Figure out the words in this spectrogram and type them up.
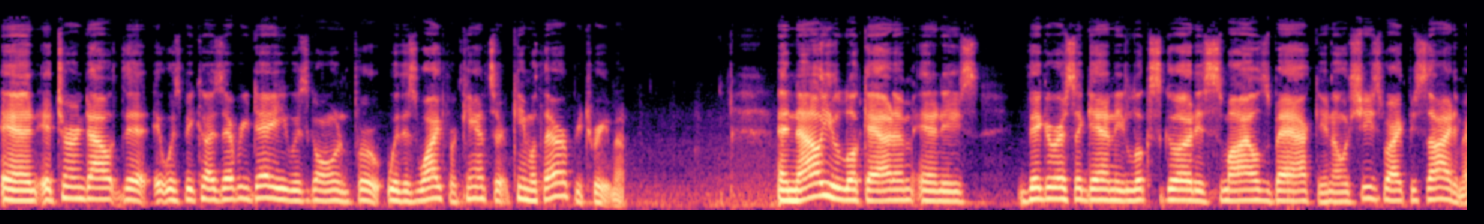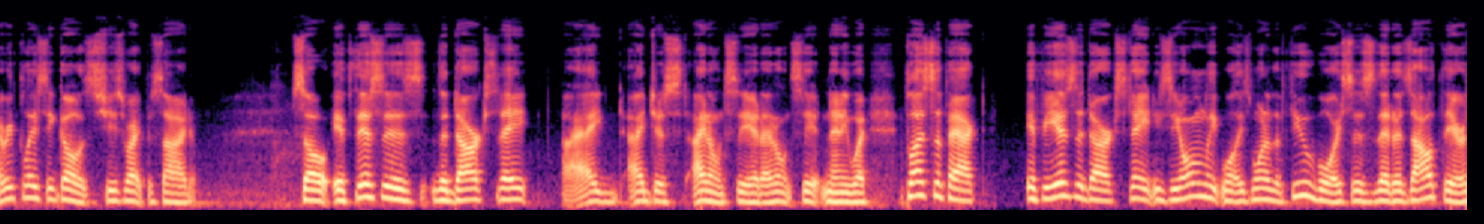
And it turned out that it was because every day he was going for with his wife for cancer chemotherapy treatment. And now you look at him and he's vigorous again. He looks good. He smile's back, you know, she's right beside him. Every place he goes, she's right beside him. So if this is the dark state, I I just I don't see it. I don't see it in any way. Plus the fact if he is the dark state, he's the only well, he's one of the few voices that is out there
